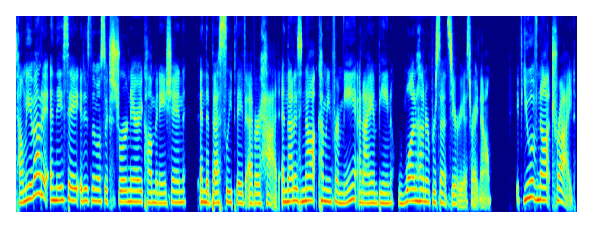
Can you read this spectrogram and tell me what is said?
tell me about it. And they say it is the most extraordinary combination and the best sleep they've ever had. And that is not coming from me. And I am being 100% serious right now. If you have not tried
